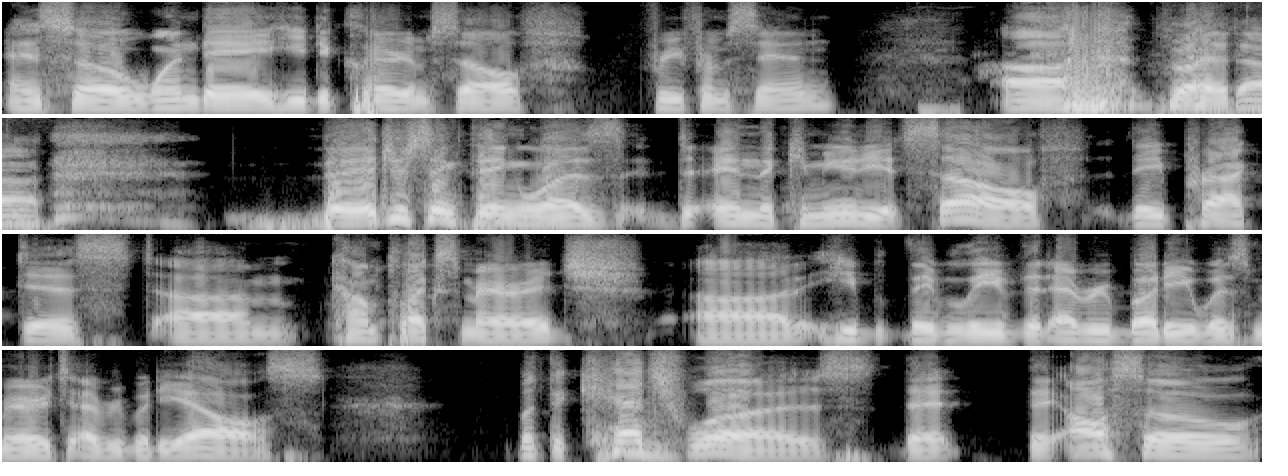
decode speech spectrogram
And so one day he declared himself free from sin. Uh, but uh, the interesting thing was in the community itself, they practiced um, complex marriage. Uh, he, they believed that everybody was married to everybody else. But the catch was that they also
